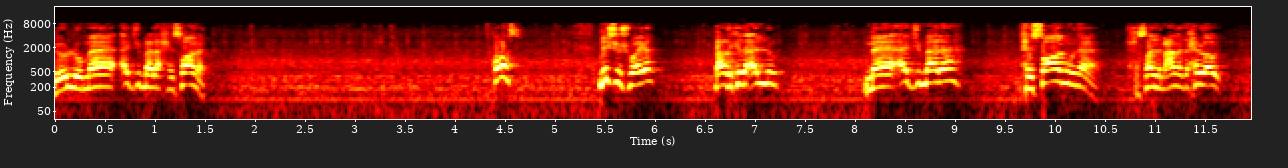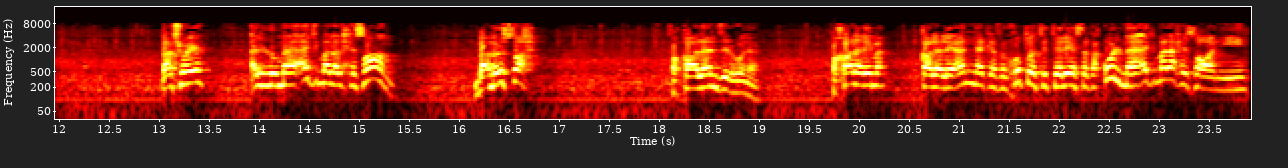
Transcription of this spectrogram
بيقول له ما أجمل حصانك. خلاص. مشي شوية. بعد كده قال له ما أجمل حصاننا. الحصان اللي معانا ده حلو قوي. بعد شوية قال له ما أجمل الحصان. بقى ملوش صح فقال انزل هنا. فقال لما؟ قال لأنك في الخطوة التالية ستقول ما أجمل حصاني.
